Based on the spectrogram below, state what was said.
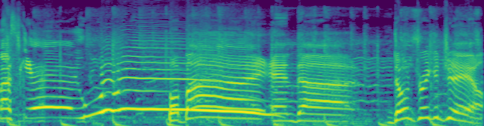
Musky. Bye bye, and uh, don't drink in jail.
